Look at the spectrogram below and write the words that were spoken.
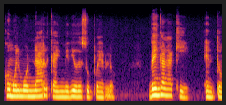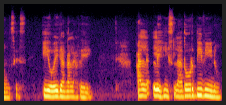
como el monarca en medio de su pueblo. Vengan aquí, entonces, y oigan al rey, al legislador divino,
